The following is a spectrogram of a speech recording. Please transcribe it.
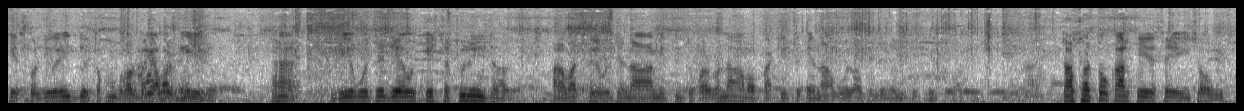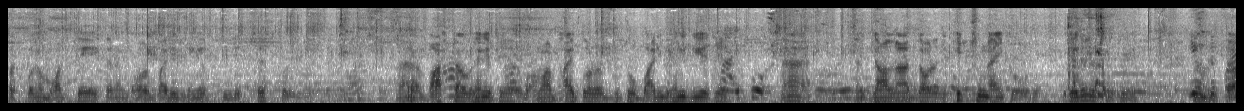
কেস করেছিল এই যে তখন ঘর বাড়ি আবার ভেঙে গেল। হ্যাঁ দিয়ে বলছে যে ওই কেসটা তুলে নিতে হবে। আর আমার ছেলে বলছে না আমি তুলতে পারব না আমার পার্টি থেকে না বলা পর্যন্ত আমি তো তুলতে পারব তা সত্ত্বেও কালকে এসে এইসব উৎপাত করে মদ খেয়ে এখানে ঘর বাড়ি ভেঙে পুজো শেষ করে দিল হ্যাঁ বাসটাও ভেঙেছে আমার ভাই তোর দুটো বাড়ি ভেঙে দিয়েছে। হ্যাঁ জানলার দরজা কিচ্ছু নাই তো এগুলো কিছু তা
